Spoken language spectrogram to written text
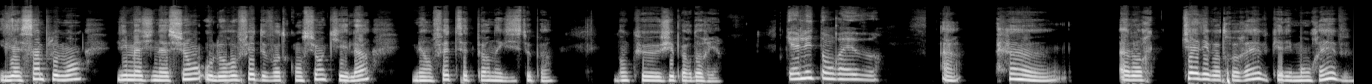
Il y a simplement l'imagination ou le reflet de votre conscient qui est là mais en fait, cette peur n'existe pas. Donc, euh, j'ai peur de rien. Quel est ton rêve? Ah. ah. Alors, quel est votre rêve? Quel est mon rêve?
